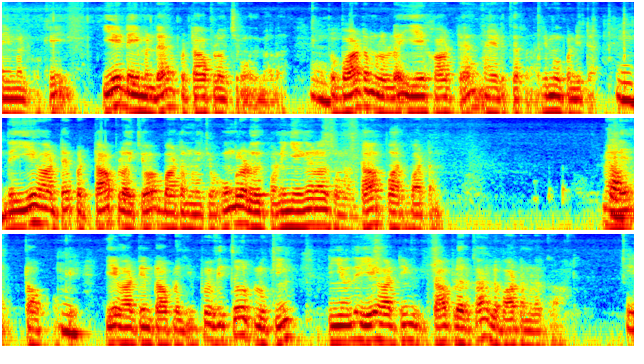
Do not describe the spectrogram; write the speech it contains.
diamond okay A டைமண்டை இப்போ டாப்பில் வச்சிருவோம் இது மேலே. இப்போ பாட்டமில் உள்ள ஏ ஹார்ட்டை நான் எடுத்துடுறேன் ரிமூவ் பண்ணிட்டேன். இந்த ஏ ஹார்ட்டை இப்போ டாப்பில் வைக்கவா பாட்டமில் வைக்கவா? உங்களோட விருப்பம். நீங்கள் எங்கேனாலும் சொல்லலாம். டாப் ஆர் பாட்டம் மேலே டாப் ஓகே ஏ ஹார்ட்டின் டாப்பில் வச்சு. இப்போ வித்தவுட் லுக்கிங் நீங்கள் வந்து ஏ ஹார்ட்டின் டாப்பில் இருக்கா இல்லை பாட்டமில் இருக்கா? ஏ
